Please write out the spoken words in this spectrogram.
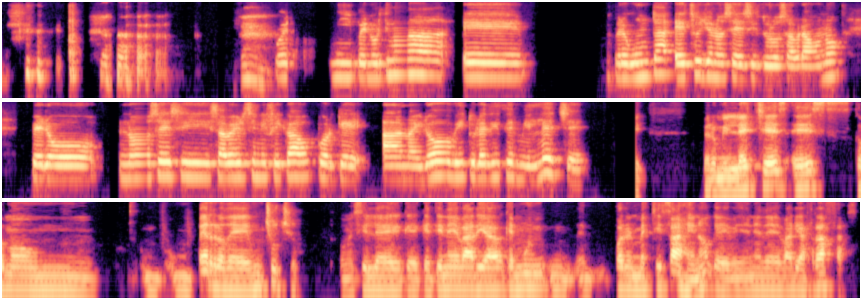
bueno, mi penúltima eh, pregunta, esto yo no sé si tú lo sabrás o no, pero no sé si saber el significado porque a Nairobi tú le dices mil leches. Pero mil leches es como un, perro de un chucho, como decirle que, tiene varias, que es muy por el mestizaje, ¿no? Que viene de varias razas.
